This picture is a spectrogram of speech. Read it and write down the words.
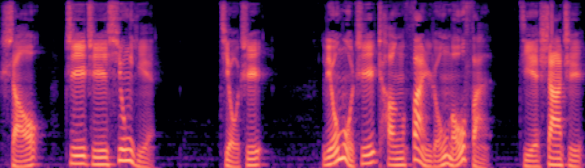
韶知之凶也。久之，刘牧之称范荣谋反，皆杀之。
